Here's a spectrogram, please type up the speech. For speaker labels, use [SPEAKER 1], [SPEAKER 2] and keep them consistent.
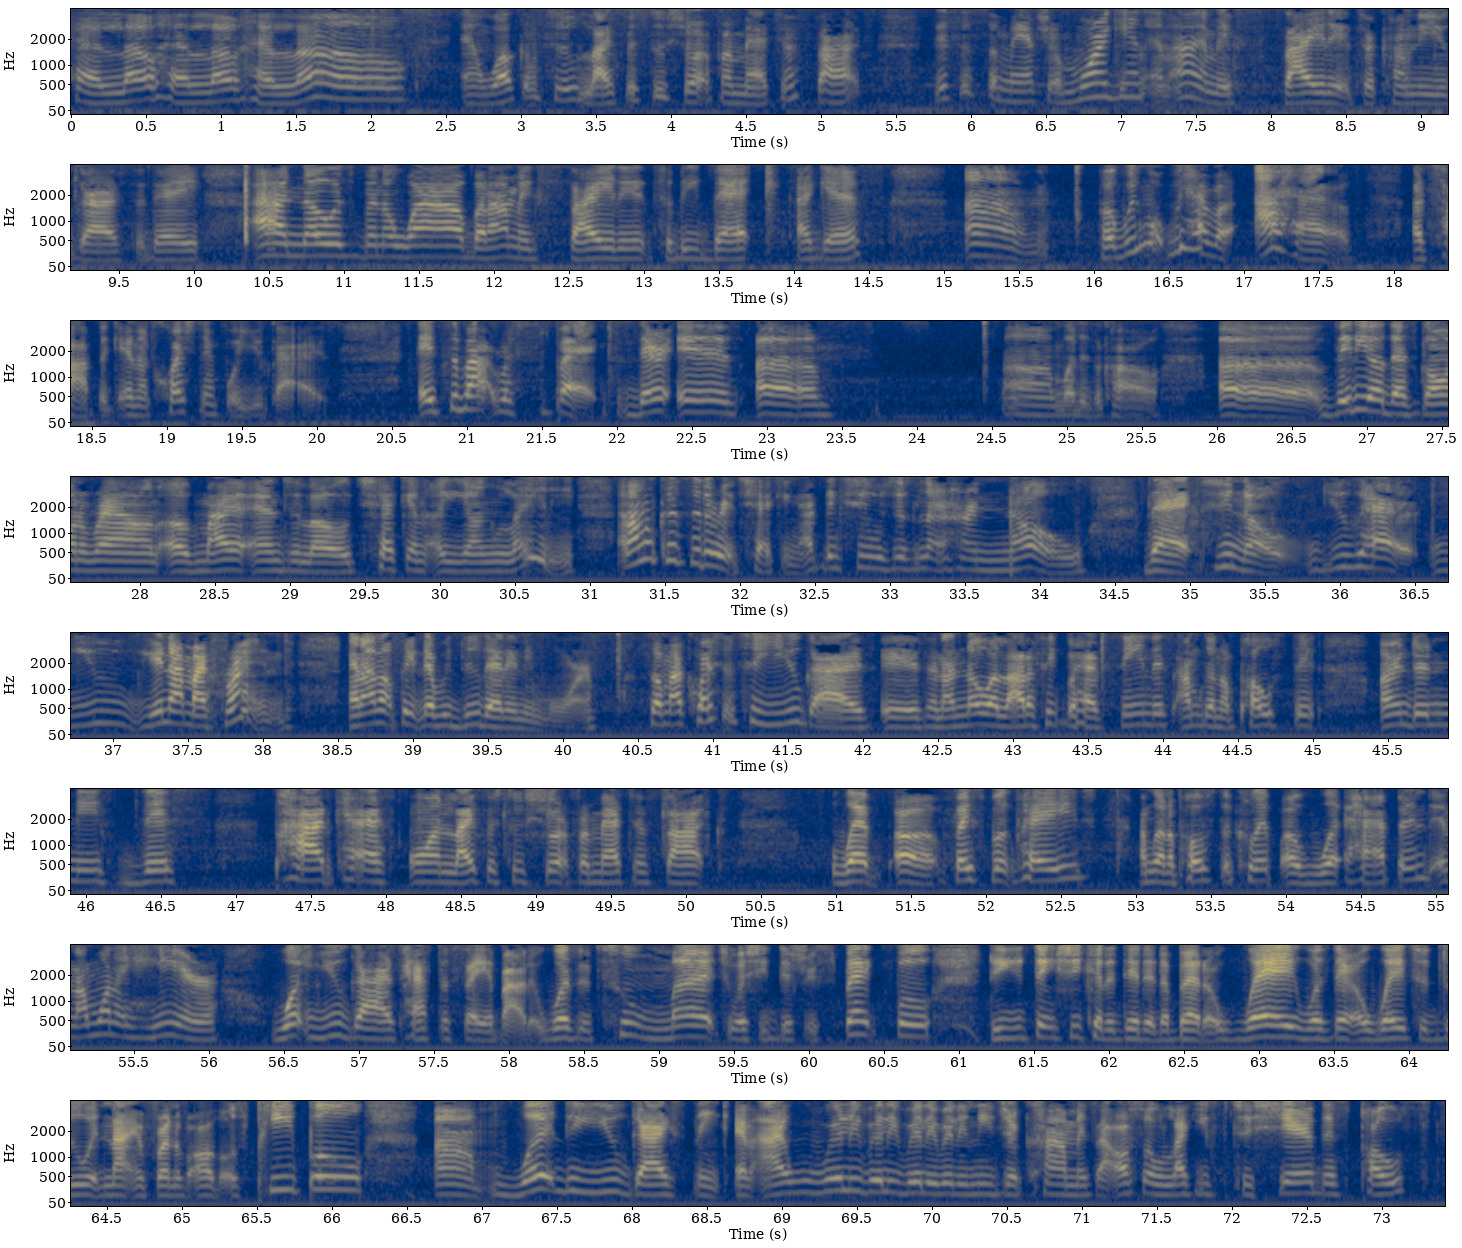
[SPEAKER 1] Hello, hello, hello, and welcome to Life is Too Short for Matching Socks. This is Samantha Morgan, and I am excited to come to you guys today. I know it's been a while, but I'm excited to be back, I guess. Um, but we we have a I have a topic and a question for you guys. It's about respect. There is a um, what is it called? A video that's going around of Maya Angelou checking a young lady. And I don't consider it checking. I think she was just letting her know that, you know, you have you you're not my friend. And I don't think that we do that anymore. So my question to you guys is, and I know a lot of people have seen this, I'm gonna post it underneath this podcast on Life is Too Short for Matching Socks web uh, Facebook page I'm going to post a clip of what happened and I want to hear what you guys have to say about it. Was it too much? Was she disrespectful? Do you think she could have did it a better way? Was there a way to do it not in front of all those people? Um, what do you guys think? And I really, really, really, really need your comments. I also would like you to share this post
